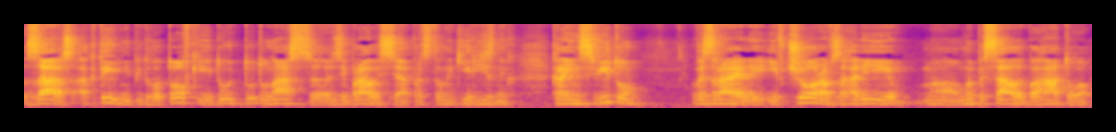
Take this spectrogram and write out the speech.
зараз активні підготовки йдуть. Тут у нас е, зібралися представники різних країн світу в Ізраїлі. І вчора, взагалі, ми писали багато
